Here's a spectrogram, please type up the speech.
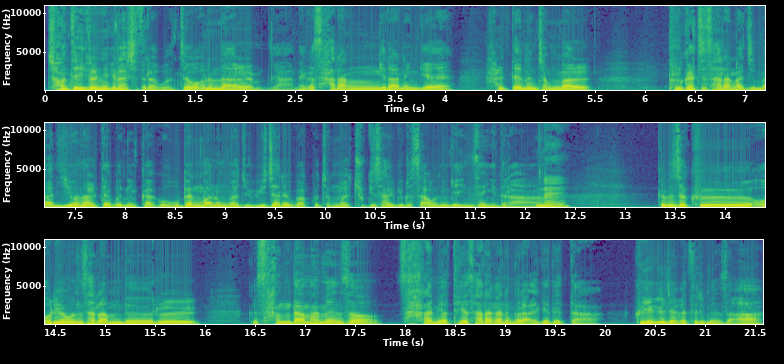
저한테 이런 얘기를 하시더라고요. 제가 어느 날, 야, 내가 사랑이라는 게 할 때는 정말 불같이 사랑하지만 이혼할 때 보니까 그 500만 원 가지고 위자료 갖고 정말 죽기 살기로 싸우는 게 인생이더라. 네. 그러면서 그 어려운 사람들을 그 상담하면서 사람이 어떻게 살아가는 걸 알게 됐다. 그 얘기를 제가 들으면서 아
